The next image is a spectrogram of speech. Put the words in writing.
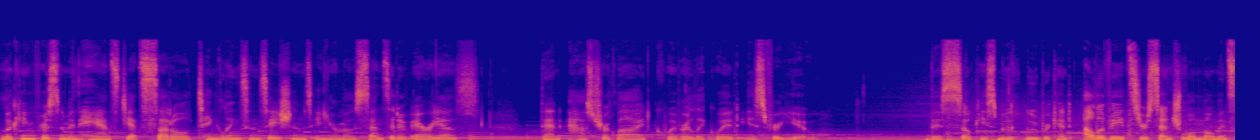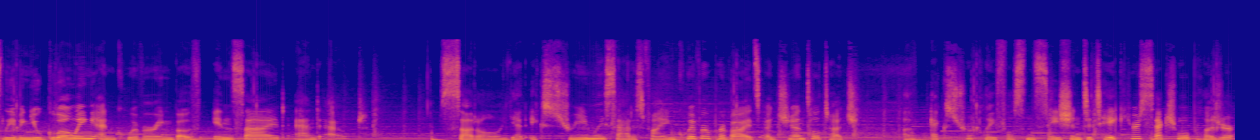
Looking for some enhanced yet subtle tingling sensations in your most sensitive areas? Then Astroglide Quiver Liquid is for you. This silky smooth lubricant elevates your sensual moments, leaving you glowing and quivering both inside and out. Subtle yet extremely satisfying, Quiver provides a gentle touch of extra playful sensation to take your sexual pleasure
